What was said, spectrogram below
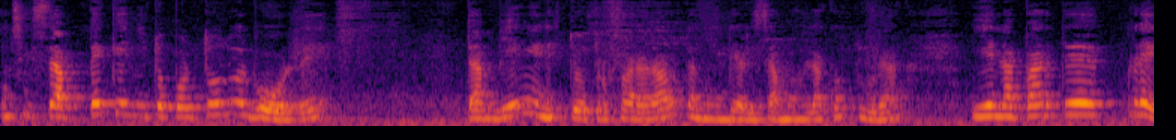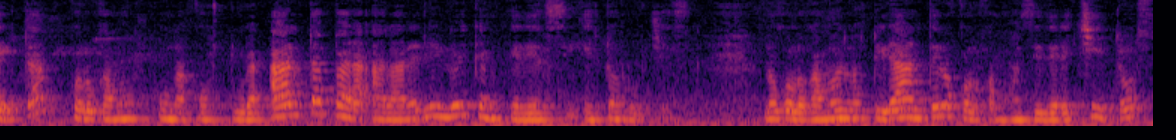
un zigzag pequeñito por todo el borde. También en este otro faralao también realizamos la costura. Y en la parte recta colocamos una costura alta para alar el hilo y que nos quede así, estos ruches. Lo colocamos en los tirantes, lo colocamos así derechitos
